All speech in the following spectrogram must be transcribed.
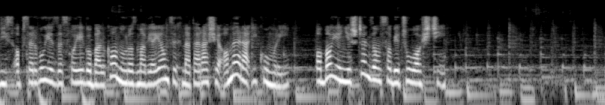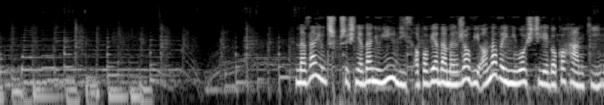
Yildiz obserwuje ze swojego balkonu rozmawiających na tarasie Omera i Kumri. Oboje nie szczędzą sobie czułości. Nazajutrz przy śniadaniu Yildiz opowiada mężowi o nowej miłości jego kochanki.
